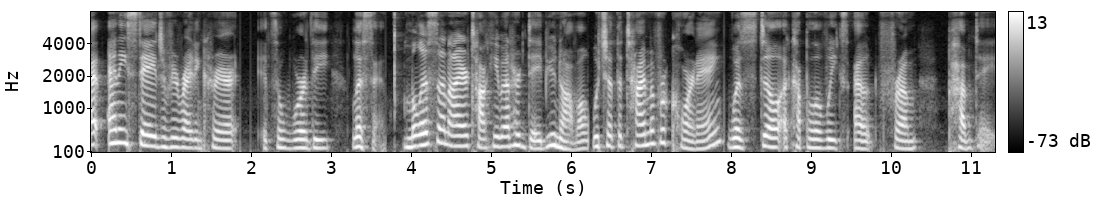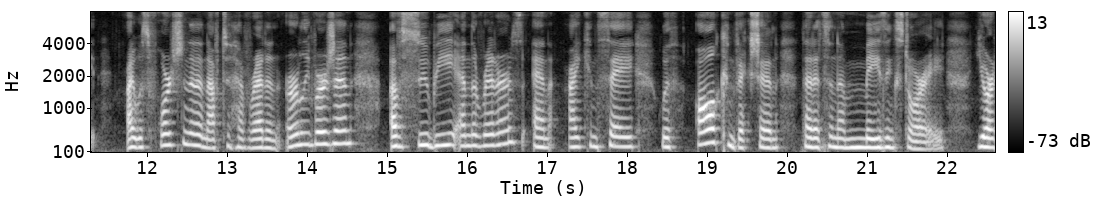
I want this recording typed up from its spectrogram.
at any stage of your writing career, it's a worthy listen. Melissa and I are talking about her debut novel, which at the time of recording was still a couple of weeks out from pub date. I was fortunate enough to have read an early version of Sue B and the Ridders, and I can say with all conviction that it's an amazing story. Your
